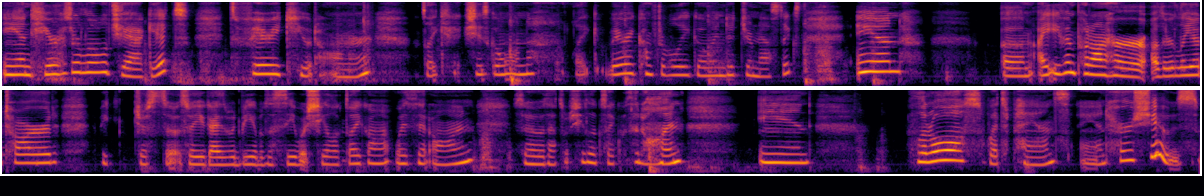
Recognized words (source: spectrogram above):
And here's her little jacket. It's very cute on her. It's like she's going like very comfortably going to gymnastics. And um, I even put on her other leotard just so, so, you guys would be able to see what she looked like on with it on. So that's what she looks like with it on. And little sweatpants and her shoes.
